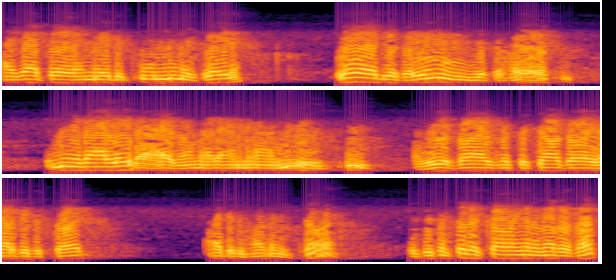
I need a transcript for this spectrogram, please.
I got there maybe ten minutes later. Lloyd was alone with the horse. The minute I laid eyes on that animal, I knew. And you advised Mr. Calgore he had to be destroyed? I didn't have any choice. Did you consider calling in another vet?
